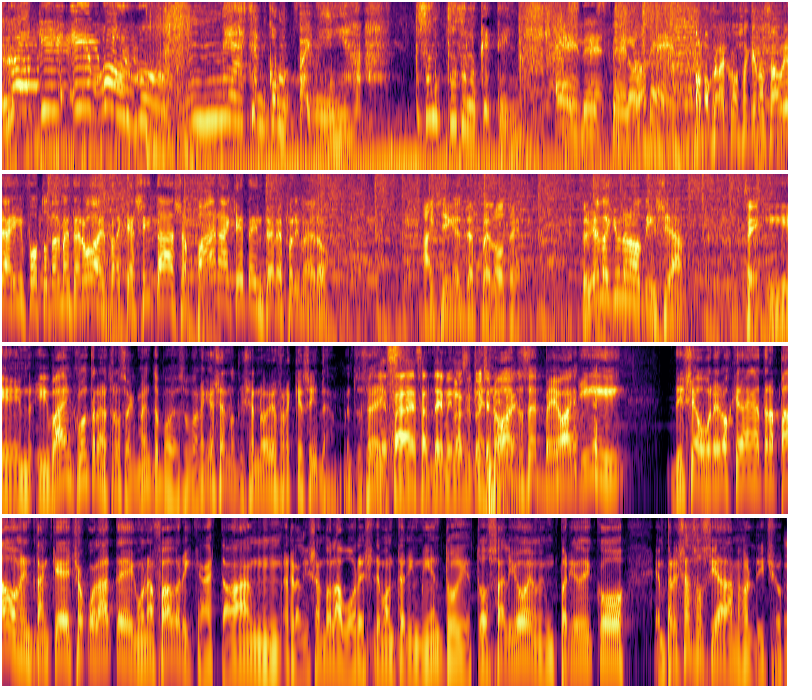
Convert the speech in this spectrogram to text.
Rocky y Burbu. Me hacen compañía. Son todo lo que tengo. El despelote. Vamos con las cosas que no sabías, infos totalmente nuevas y fresquecitas para que te enteres primero. Aquí en el despelote. Estoy viendo aquí una noticia. Sí. Y, y va en contra de nuestro segmento, porque se supone que sea noticias nuevas y fresquecitas. Entonces, Y esa, esa es de eh, 1983. no, entonces veo aquí, dice, obreros quedan atrapados en tanque de chocolate en una fábrica. Estaban realizando labores de mantenimiento y esto salió en un periódico, empresa asociada, mejor dicho.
